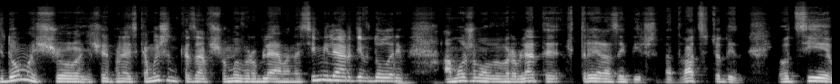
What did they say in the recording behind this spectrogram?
Відомо, що якщо не помиляюсь, Камишин казав, що ми виробляємо на 7 мільярдів доларів, а можемо виробляти в три рази більше на 21. І Оці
